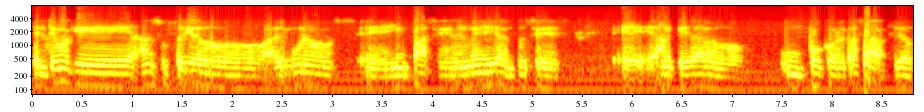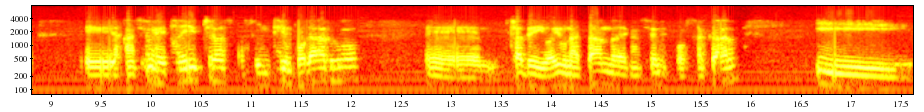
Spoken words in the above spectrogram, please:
El tema que han sufrido algunos eh, impases en el medio, entonces eh, han quedado un poco retrasada, pero eh, las canciones están hechas hace un tiempo largo, eh, ya te digo, hay una tanda de canciones por sacar. Y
